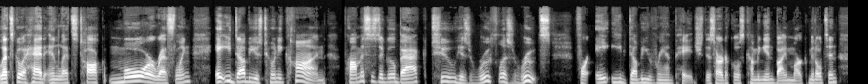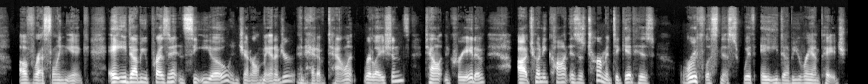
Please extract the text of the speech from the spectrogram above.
let's go ahead and let's talk more wrestling. AEW's Tony Khan promises to go back to his ruthless roots for AEW Rampage. This article is coming in by Mark Middleton of Wrestling Inc. AEW president and CEO and general manager and head of talent relations, talent and creative, uh, Tony Khan is determined to get his ruthlessness with AEW Rampage.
